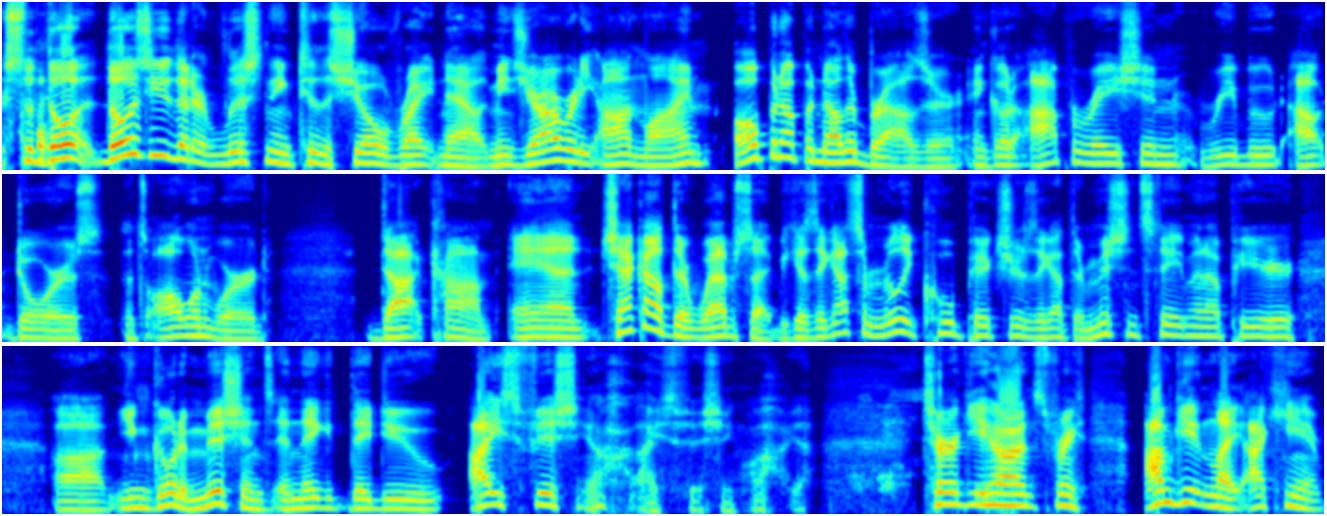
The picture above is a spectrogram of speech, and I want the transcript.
So tho- those of you that are listening to the show right now, it means you're already online. Open up another browser and go to Operation Reboot Outdoors. That's all one word. Dot com and check out their website because they got some really cool pictures. They got their mission statement up here. Uh, you can go to missions and they they do ice fishing. Oh, ice fishing. Wow, yeah. Turkey hunt, spring. I'm getting like I can't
